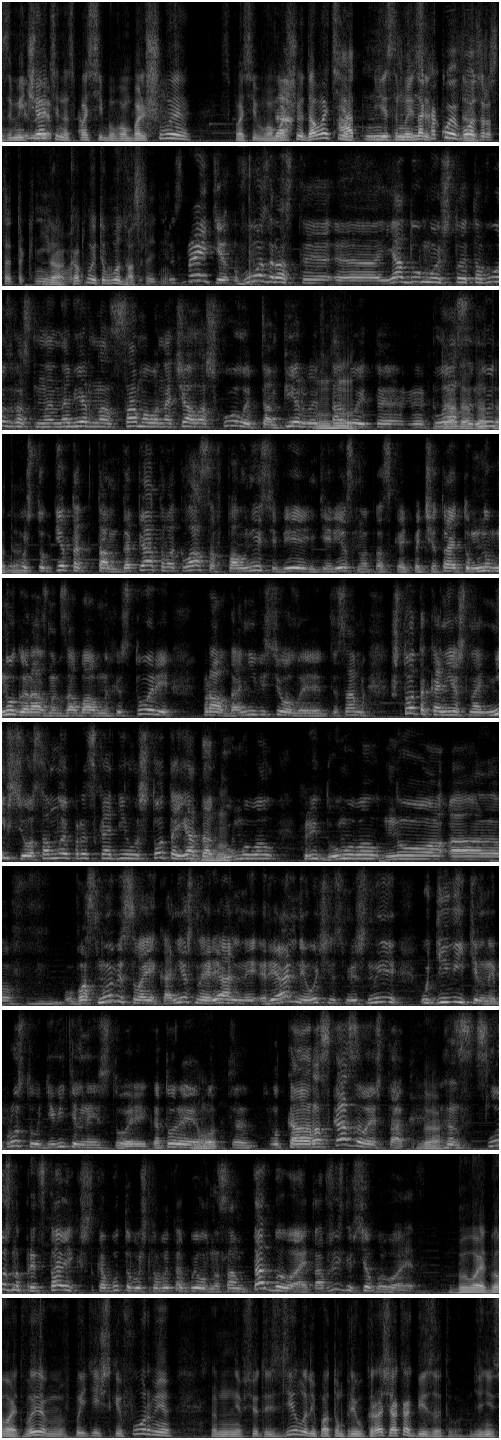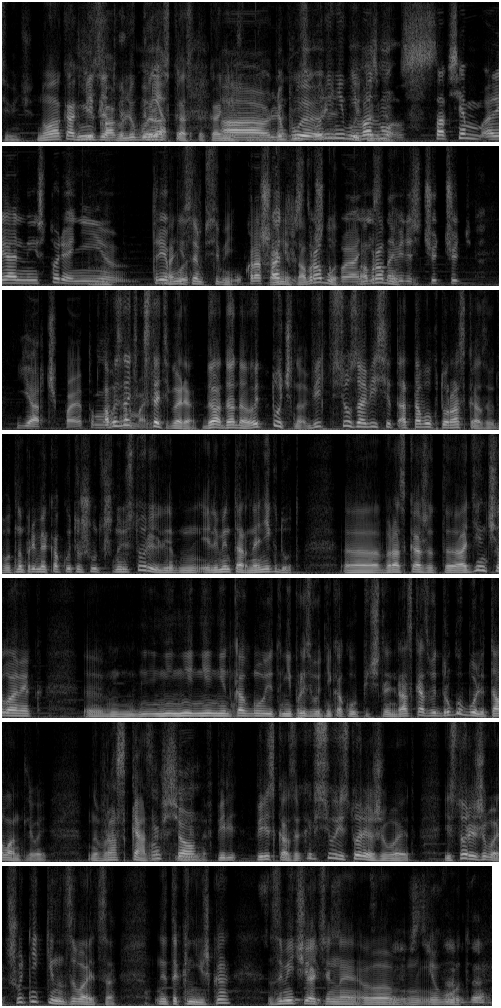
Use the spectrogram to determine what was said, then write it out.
замечательно, спасибо вам большое. Спасибо вам да. большое. Давайте, а если мы... На какой да. возраст эта книга? Да, вот, какой-то возраст. Последний. Вы знаете, возраст, э, э, я думаю, что это возраст, на, наверное, с самого начала школы, там, первый, угу. второй э, классы. Да, да, ну, да, да, думаю, да. что где-то там до пятого класса вполне себе интересно, так сказать, почитать. Тут много разных забавных историй. Правда, они веселые. Те самые... Что-то, конечно, не все со мной происходило, что-то я додумывал, угу. Придумывал, но э, в основе своей, конечно, реальные, реальные, очень смешные, удивительные, просто удивительные истории, которые ну, вот, э, вот когда рассказываешь так, да. сложно представить, что как будто бы, чтобы это было на самом Так бывает, а в жизни все бывает. Бывает, бывает. Вы в поэтической форме все это сделали, потом приукрасили. А как без этого, Денис Евгеньевич? Ну а как без этого? Любой рассказ-то, конечно. А, да, любую, не будет невозможно, совсем реальные истории, они mm. Требуют они украшательства, конечно, обработ, чтобы они обработ. становились чуть-чуть ярче, поэтому. А вы знаете, кстати говоря, да, да, да, это точно. Ведь все зависит от того, кто рассказывает. Вот, например, какую-то шуточную историю или элементарный анекдот э, расскажет один человек, э, ни, ни, ни, никакого, это не производит никакого впечатления. Рассказывает другой, более талантливый в рассказах, и все. Именно, в, пере, в пересказах. И все, история живает. История живает. Шутники называется. Это книжка замечательная. Э, вот. Да.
